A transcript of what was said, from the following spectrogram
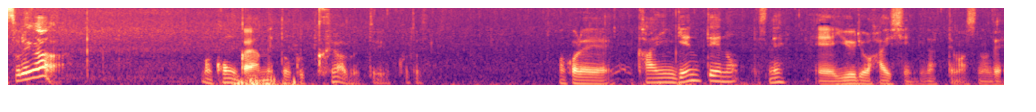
それが、まあ、今回『アメトーーククラブ』ということで。まあ、これ会員限定のですね、えー、有料配信になってますので、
